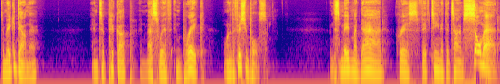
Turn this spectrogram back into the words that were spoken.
to make it down there and to pick up and mess with and break one of the fishing poles. And this made my dad, Chris, 15 at the time, so mad.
